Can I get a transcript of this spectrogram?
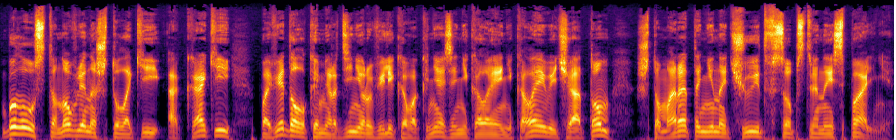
было установлено, что лакей Акакий поведал камердинеру великого князя Николая Николаевича о том, что Марета не ночует в собственной спальне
